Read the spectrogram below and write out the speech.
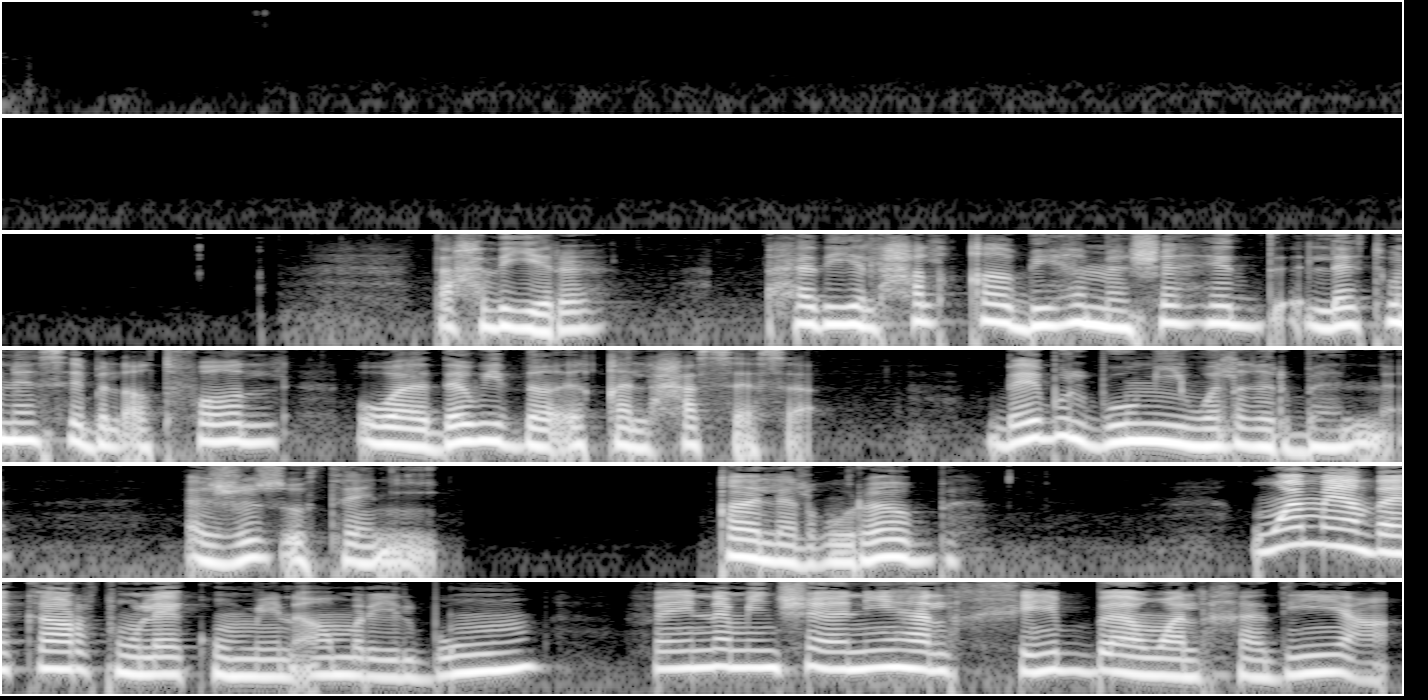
تحذير هذه الحلقة بها مشاهد لا تناسب الأطفال وذوي الذائقة الحساسة. باب البوم والغربان. الجزء الثاني. قال الغراب وما ذكرت لكم من أمر البوم فإن من شأنها الخبة والخديعة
